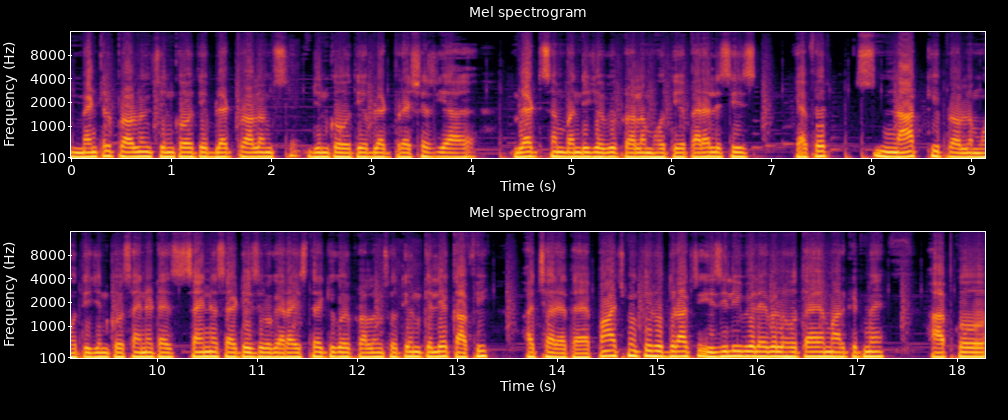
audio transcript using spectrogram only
मेंटल प्रॉब्लम्स जिनको होती है ब्लड प्रॉब्लम्स जिनको होती है ब्लड प्रेशर या ब्लड संबंधी जो भी प्रॉब्लम होती है पैरालिसिस या फिर नाक की प्रॉब्लम होती है, जिनको साइनाटाइज साइनोसाइटिस वगैरह, इस तरह की कोई प्रॉब्लम्स होती है, उनके लिए काफ़ी अच्छा रहता है। पाँच मुखी रुद्राक्ष इजीली अवेलेबल होता है मार्केट में। आपको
